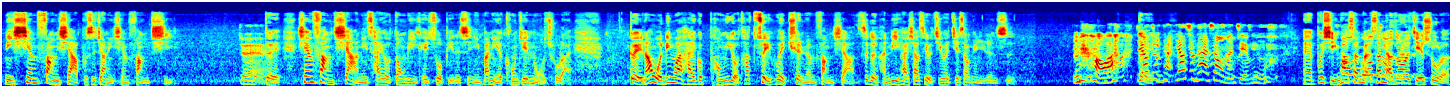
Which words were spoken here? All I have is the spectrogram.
你先放下，不是叫你先放弃，对。对，先放下，你才有动力可以做别的事情，把你的空间挪出来。对，然后我另外还有个朋友，他最会劝人放下，这个很厉害，下次有机会介绍给你认识。嗯，好啊，邀请他，邀请他来上我们节目。哎，不行，他三秒三秒钟就结束了。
